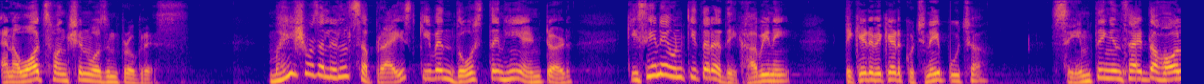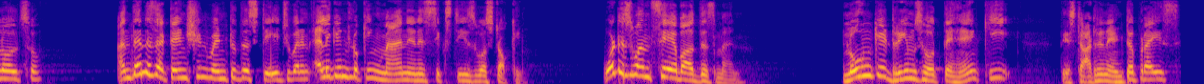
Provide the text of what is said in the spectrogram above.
An awards function was in progress Mahesh was a little surprise कि वेन दोस्त ही एंटर्ड किसी ने उनकी तरह देखा भी नहीं। टिकट विकेट कुछ नहीं पूछा। Same thing inside the hall also and then his attention went to the stage where an elegant looking man in sixties was talking what is one say about this man लोगों के ड्रीम्स होते हैं कि दे स्टार्ट एन एंटरप्राइज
